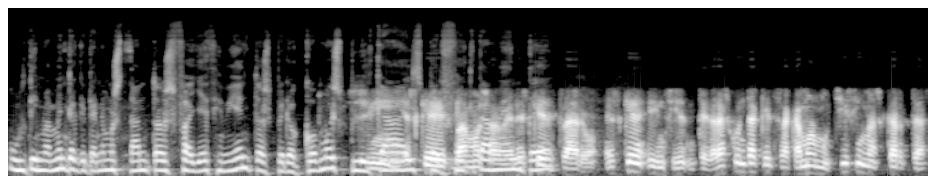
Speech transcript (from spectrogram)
últimamente que tenemos tantos fallecimientos, pero ¿cómo explicáis es que, perfectamente? Vamos a ver, es que, claro, es que te darás cuenta que sacamos muchísimas cartas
